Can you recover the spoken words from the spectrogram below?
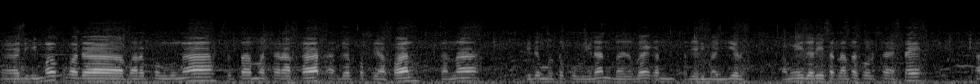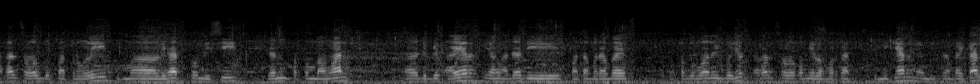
Eh, dihimbau kepada para pengguna serta masyarakat agar persiapan karena tidak menutup kemungkinan Barabai akan terjadi banjir. Kami dari Satlantas Polres ST akan selalu berpatroli melihat kondisi dan perkembangan eh, debit air yang ada di Kota Barabai. Perkembangan lebih lanjut akan selalu kami laporkan. Demikian yang disampaikan.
